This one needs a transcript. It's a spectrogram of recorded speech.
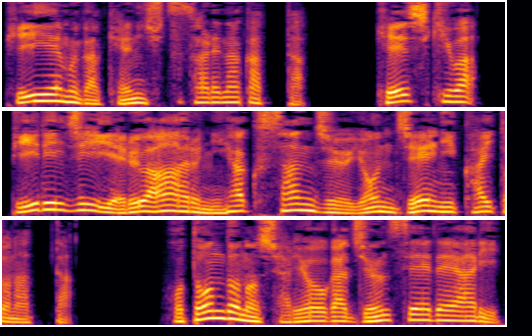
PM が検出されなかった。形式は PDG-LR234J2 回となった。ほとんどの車両が純正であり、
